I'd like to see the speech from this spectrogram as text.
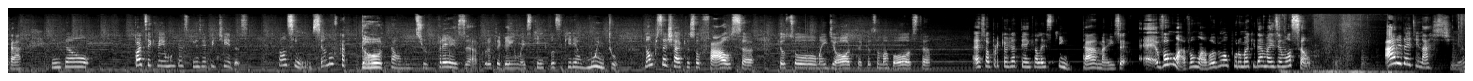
tá? Então, pode ser que venha muitas skins repetidas. Então, assim, se eu não ficar totalmente surpresa por eu ter ganho uma skin que você queria muito, não precisa achar que eu sou falsa, que eu sou uma idiota, que eu sou uma bosta. É só porque eu já tenho aquela skin, tá? Mas é, é, vamos lá, vamos lá. Vou abrir uma por uma que dá mais emoção. Área da Dinastia.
